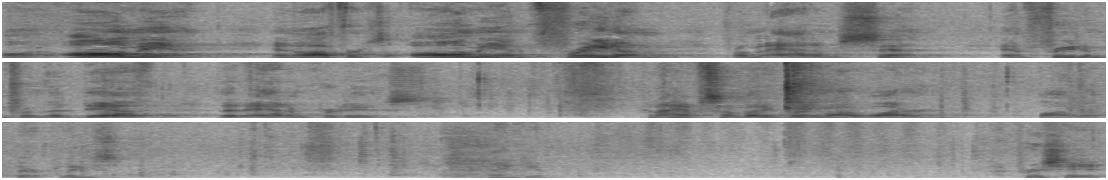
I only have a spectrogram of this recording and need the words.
on all men and offers all men freedom from Adam's sin and freedom from the death that Adam produced. Can I have somebody bring my water bottle up there, please? Thank you. I appreciate it.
